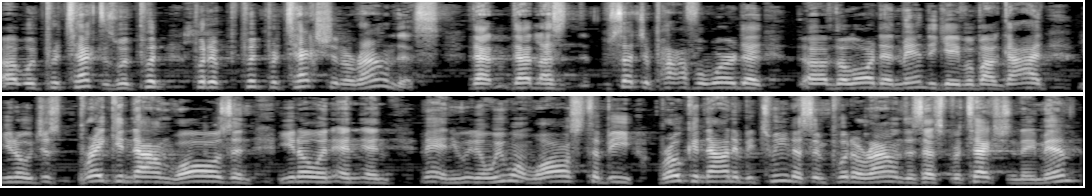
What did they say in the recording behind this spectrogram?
uh, would protect us, would put, put, a, put protection around us that that that's such a powerful word that uh, the Lord that Mandy gave about God, you know, just breaking down walls and you know, and and and man, you know, we want walls to be broken down in between us and put around us as protection. Amen.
